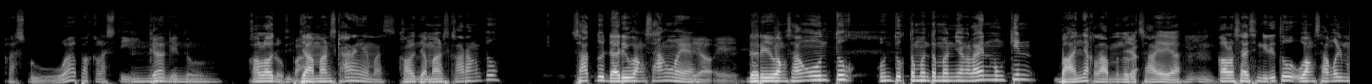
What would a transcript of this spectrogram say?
kelas 2 apa kelas 3 Hmm. gitu. Kalau zaman sekarang ya, Mas. Kalau Hmm. zaman sekarang tuh satu dari uang sangu ya. Iya, iya. Dari uang sangu untuk untuk teman-teman yang lain mungkin banyak lah menurut Iya. saya ya. Mm-mm. Kalau saya sendiri tuh uang sangu 15.000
